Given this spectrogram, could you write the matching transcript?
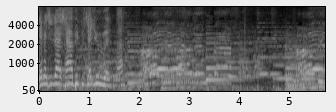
Yan ang sinasabi ko sa iyo eh, ha? Happy Valentine's! Happy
